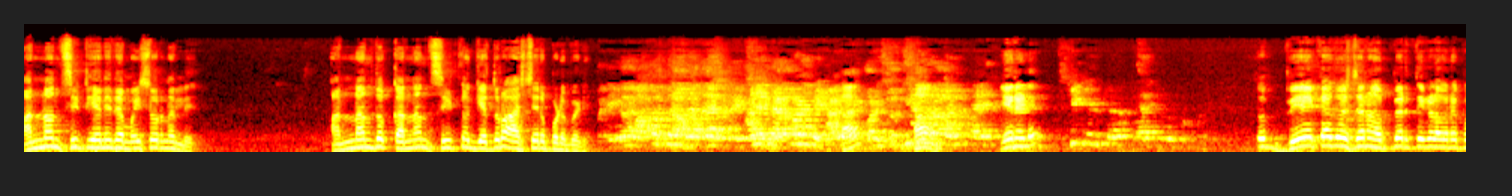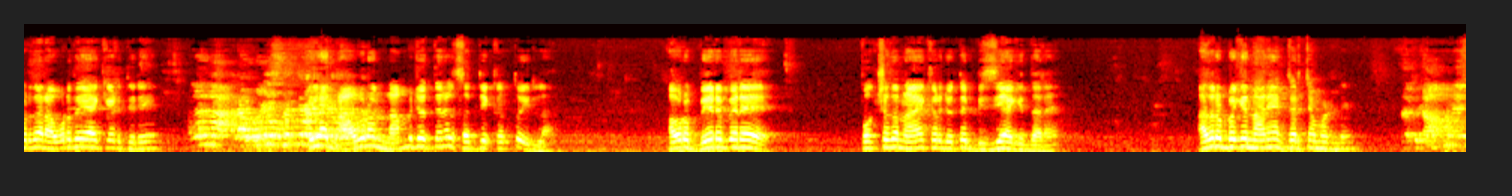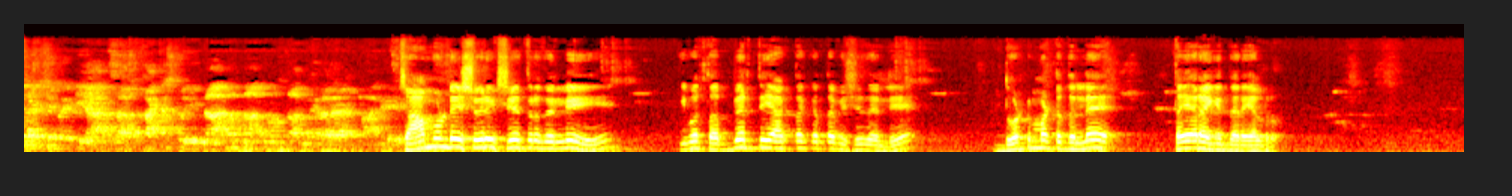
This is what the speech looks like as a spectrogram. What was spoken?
ಹನ್ನೊಂದು ಸೀಟ್ ಏನಿದೆ ಮೈಸೂರಿನಲ್ಲಿ? ಹನ್ನೊಂದಕ್ಕೆ ಹನ್ನೊಂದು ಸೀಟ್ನು ಗೆದ್ದರೂ ಆಶ್ಚರ್ಯ ಪಡಬೇಡಿ. ಹಾಂ? ಏನು ಹೇಳಿ? ಬೇಕಾದಷ್ಟು ಜನ ಅಭ್ಯರ್ಥಿಗಳವರೇ ಬರ್ತಾರೆ, ಅವ್ರದ್ದೇ ಯಾಕೆ ಹೇಳ್ತೀರಿ? ಇಲ್ಲ, ಅವರು ನಮ್ಮ ಜೊತೆನಲ್ಲಿ ಸದ್ಯಕ್ಕಂತೂ ಇಲ್ಲ. ಅವರು ಬೇರೆ ಬೇರೆ ಪಕ್ಷದ ನಾಯಕರ ಜೊತೆ ಬ್ಯುಸಿಯಾಗಿದ್ದಾರೆ ಅದರ ಬಗ್ಗೆ ನಾನೇ ಯಾಕೆ ಚರ್ಚೆ ಮಾಡಲಿ? ಚಾಮುಂಡೇಶ್ವರಿ ಕ್ಷೇತ್ರದಲ್ಲಿ ಇವತ್ತು ಅಭ್ಯರ್ಥಿ ಆಗ್ತಕ್ಕಂಥ ವಿಷಯದಲ್ಲಿ ದೊಡ್ಡ ಮಟ್ಟದಲ್ಲೇ ತಯಾರಾಗಿದ್ದಾರೆ ಎಲ್ಲರೂ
